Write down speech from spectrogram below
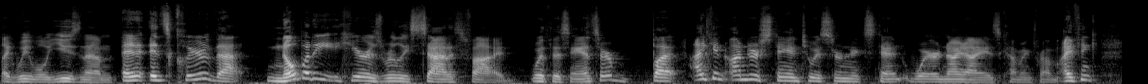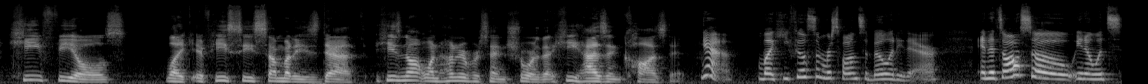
like we will use them and it's clear that nobody here is really satisfied with this answer but I can understand to a certain extent where Night Eye is coming from. I think he feels like if he sees somebody's death, he's not 100% sure that he hasn't caused it. Yeah, like he feels some responsibility there. And it's also, you know, it's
